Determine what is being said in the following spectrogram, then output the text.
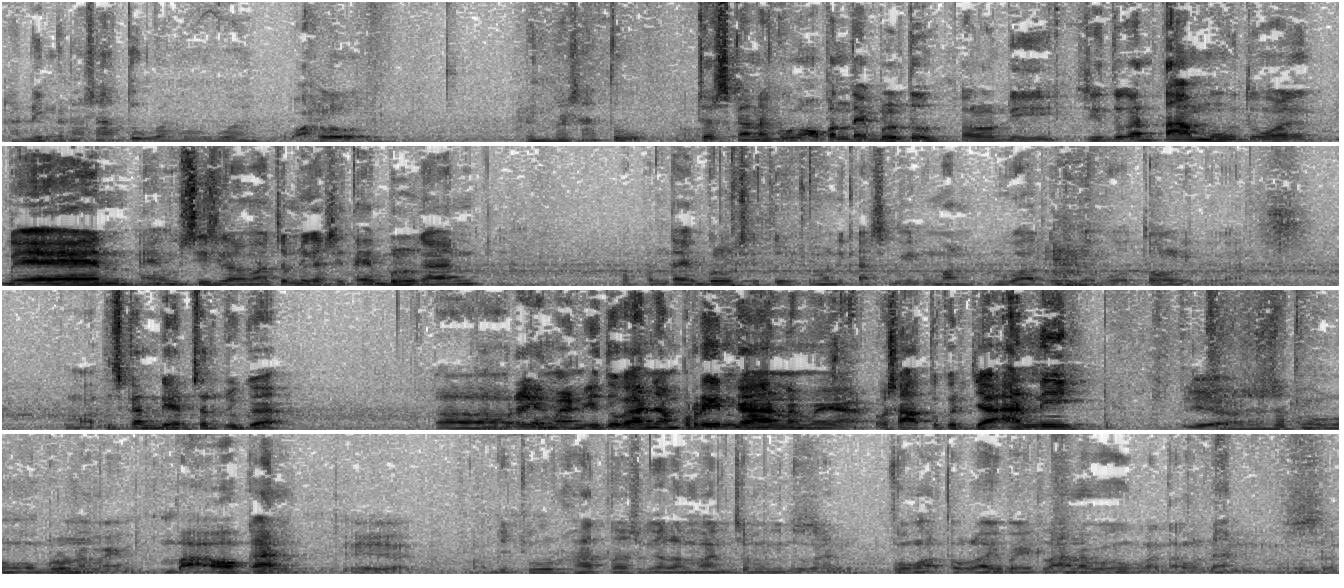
ada yang kena satu bang sama gua Wah lo. ada yang kena satu terus karena gua open table tuh kalau di situ kan tamu itu mulai band MC segala macam dikasih table kan open table situ cuma dikasih minuman dua atau tiga botol gitu kan otomatis kan dancer juga eh, Nyamperin. pemain gitu kan nyamperin kan namanya oh satu kerjaan nih Iya. Set ngobrol-ngobrol namanya mbak kan Iya. ada curhat lah segala macem gitu kan gue nggak tahu lagi pakai celana gue nggak tahu dan udah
